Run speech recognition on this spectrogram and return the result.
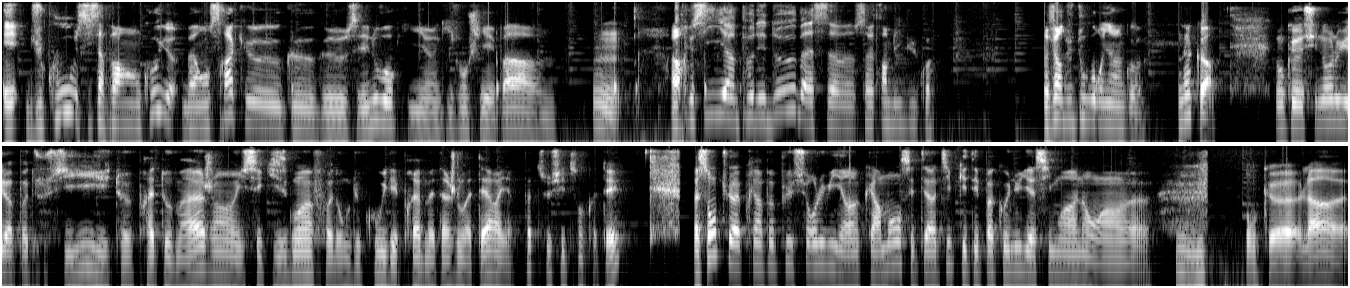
Et du coup, si ça part en couille, ben on sera que, que, que c'est les nouveaux qui, qui font chier, pas. Hmm. Alors que s'il y a un peu des deux, bah ça, ça va être ambigu quoi. Je vais faire du tout ou rien quoi. D'accord. Donc euh, sinon lui il a pas de souci, il te prête hommage, hein, il sait qu'il se goinfre donc du coup il est prêt à mettre un genou à terre, il n'y a pas de souci de son côté. De toute façon tu as appris un peu plus sur lui, hein. clairement c'était un type qui était pas connu il y a 6 mois, un an. Hein. euh. Donc euh, là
